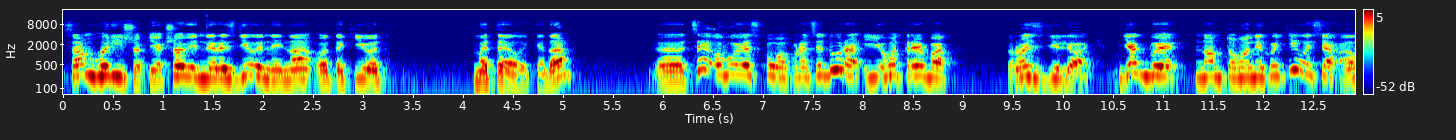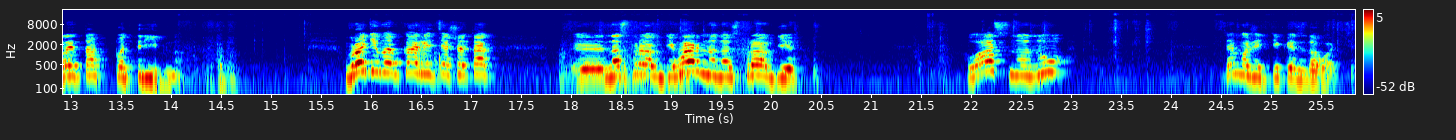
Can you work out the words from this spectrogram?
сам горішок, якщо він не розділений на отакі от метелики, да? Е, Це обов'язкова процедура і його треба розділяти. Як би нам того не хотілося, але так потрібно. Вроді би кажеться, що так е, насправді гарно, насправді класно, ну це може тільки здаватися.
